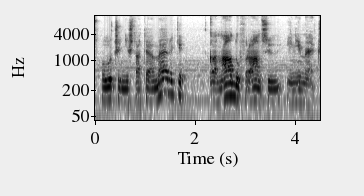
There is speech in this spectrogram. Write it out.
Сполучені Штати Америки, Канаду, Францію і Німеччину.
